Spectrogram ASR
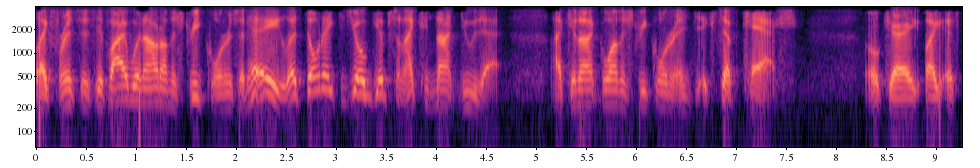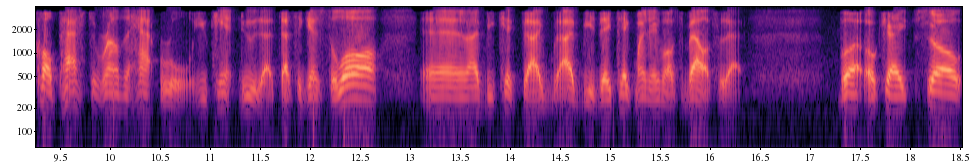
Like, for instance, if I went out on the street corner and said, hey, let's donate to Joe Gibson, I cannot do that. I cannot go on the street corner and accept cash Okay, like it's called passed around the hat rule. You can't do that. That's against the law, and I'd be kicked. I, I'd be. They take my name off the ballot for that. But okay, so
